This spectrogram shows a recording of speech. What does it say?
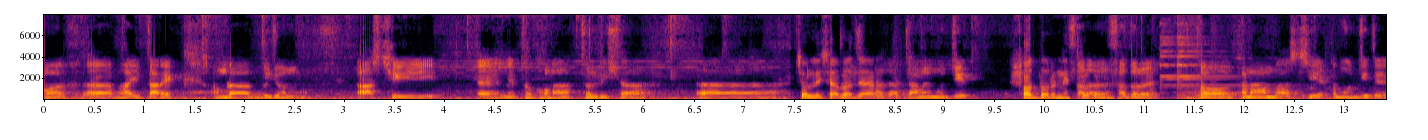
আমার আহ, ভাই তারেক আমরা দুজন আসছি আহ, নেত্রকোনা চল্লিশা চল্লিশা বাজার জামে মসজিদ। সদর নেত্রকোনা সদরে। তো এখানে আমরা আসছি একটা মসজিদের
